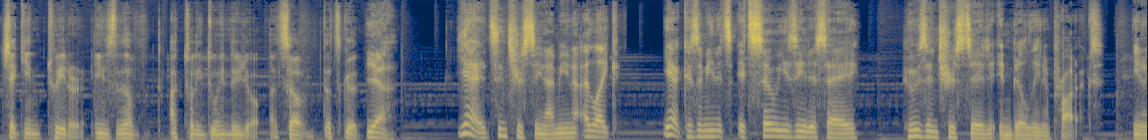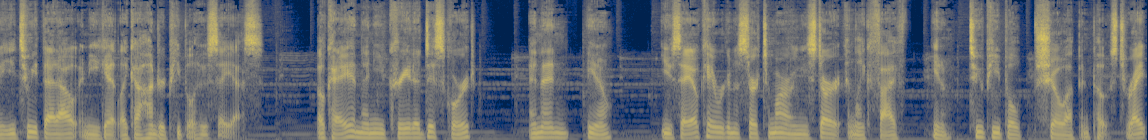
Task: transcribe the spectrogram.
checking Twitter instead of actually doing the job. So that's good. Yeah, yeah, it's interesting. I mean, I like yeah, because I mean, it's it's so easy to say who's interested in building a product. You know, you tweet that out and you get like a hundred people who say yes. Okay, and then you create a Discord, and then you know you say, okay, we're going to start tomorrow, and you start, and like five you know, two people show up and post, right?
